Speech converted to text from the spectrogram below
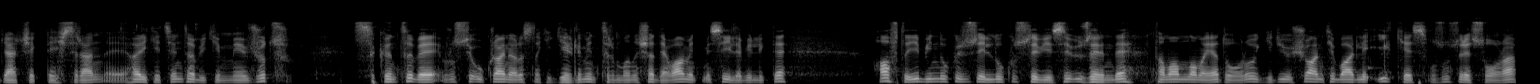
gerçekleştiren e, hareketin tabii ki mevcut sıkıntı ve Rusya-Ukrayna arasındaki gerilimin tırmanışa devam etmesiyle birlikte haftayı 1959 seviyesi üzerinde tamamlamaya doğru gidiyor. Şu an itibariyle ilk kez uzun süre sonra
